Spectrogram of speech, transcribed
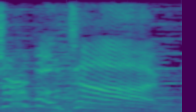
Turbo time!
